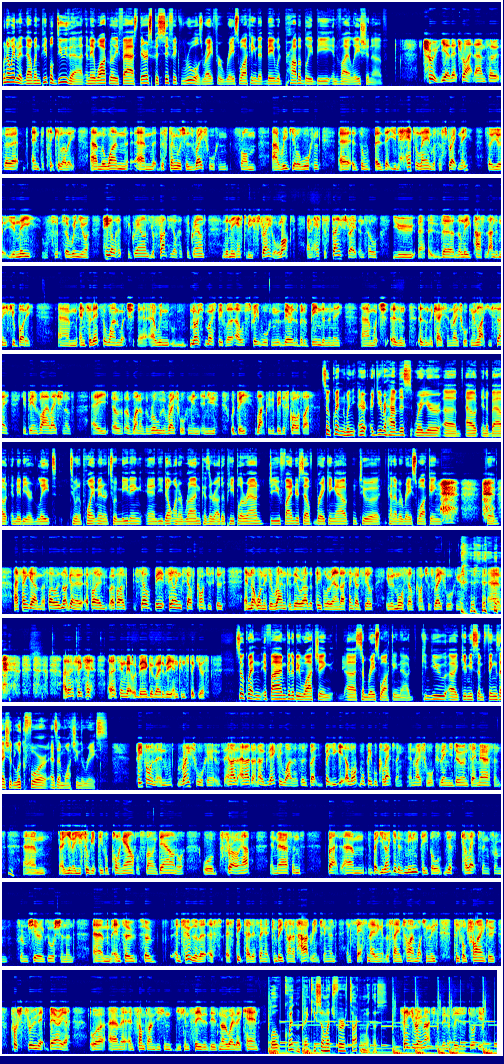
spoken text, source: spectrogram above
Well, now wait a minute. Now, when people do that and they walk really fast, there are specific rules, right, for race walking that they would probably be in violation of. True, yeah, that's right. Um, so, so that, and particularly um, the one um, that distinguishes race walking from uh, regular walking uh, is, the, is that you have to land with a straight knee. So your your knee, so when your heel hits the ground, your front heel hits the ground, the knee has to be straight or locked, and it has to stay straight until you uh, the the leg passes underneath your body. Um, and so that's the one which, uh, when most most people are, are street walking, there is a bit of bend in the knee, um, which isn't isn't the case in race walking. And like you say, you'd be in violation of a of, of one of the rules of race walking, and, and you would be likely to be disqualified. So, Quentin, when uh, do you ever have this where you're uh, out and about and maybe you're late to an appointment or to a meeting and you don't want to run because there are other people around? Do you find yourself breaking out into a kind of a race walking thing? I think um, if I was not going to, if I if I was self be, feeling self conscious because and not wanting to run because there were other people around, I think I'd feel even more self conscious race walking. uh, I don't think that I don't think that would be a good way to be inconspicuous. So, Quentin, if I'm going to be watching uh, some race walking now, can you uh, give me some things I should look for as I'm watching the race? people in, race walking, and I, and I don't know exactly why this is, but but you get a lot more people collapsing in race walks than you do in say marathons. Hmm. Um, uh, you know, you still get people pulling out or slowing down or or throwing up in marathons, but um, but you don't get as many people just collapsing from from sheer exhaustion, and um, and so so in terms of a, a, a, spectator thing, it can be kind of heart wrenching and, and fascinating at the same time, watching these people trying to push through that barrier. Or um, and sometimes you can you can see that there's no way they can. Well, Quentin, thank you so much for talking with us. Thank you very much. It's been a pleasure to talk to you.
